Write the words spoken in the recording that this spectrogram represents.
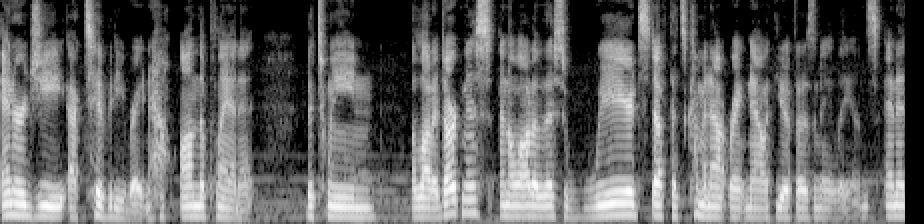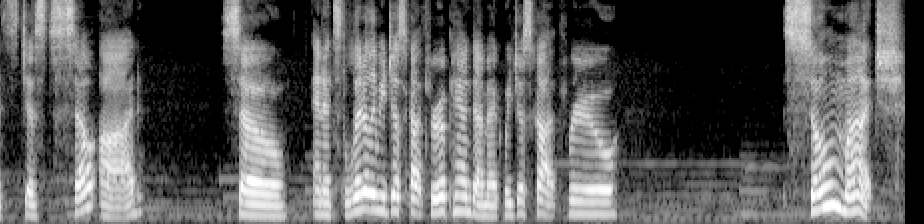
energy activity right now on the planet between a lot of darkness and a lot of this weird stuff that's coming out right now with UFOs and aliens. And it's just so odd. So, and it's literally, we just got through a pandemic. We just got through so much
